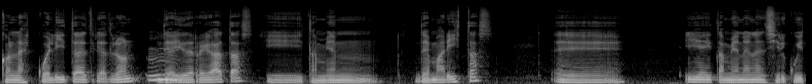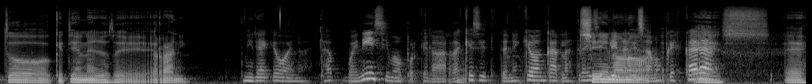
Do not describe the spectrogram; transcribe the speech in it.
con la escuelita de triatlón, de ahí de regatas y también de maristas. eh, y ahí también en el circuito que tienen ellos de running. Mira qué bueno. Está buenísimo porque la verdad es que si te tenés que bancar las tres Sí, disciplinas no, que sabemos que es cara. Es, es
